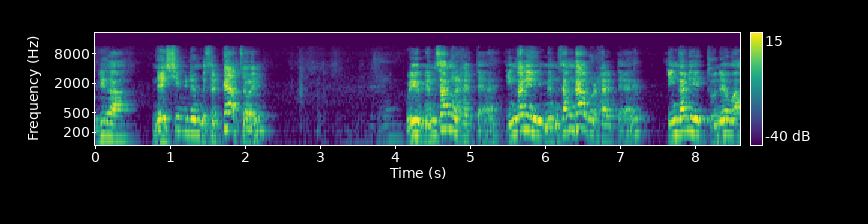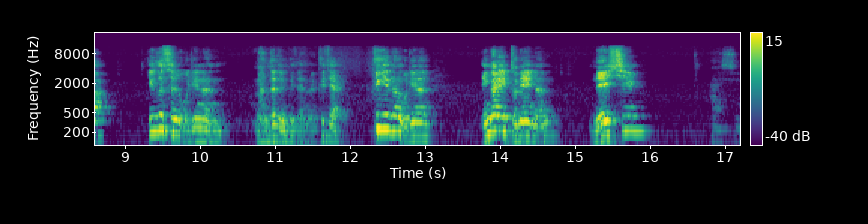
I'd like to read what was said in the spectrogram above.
우리가 내심이라는 것을 배웠죠. 우리가 명상을 할 때, 인간의 명상답을 할 때, 인간의 두뇌와 이것을 우리는 만드는 거잖아요. 그죠? 그게는 우리는 인간의 두뇌에는 내심, 아심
